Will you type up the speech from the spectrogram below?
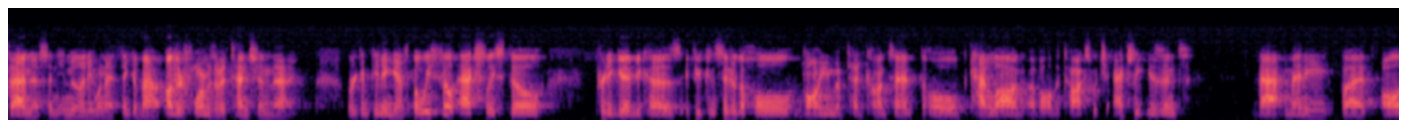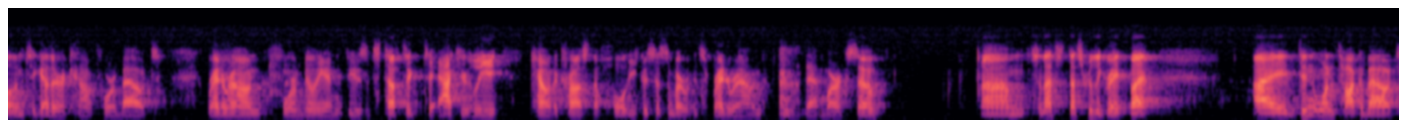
sadness and humility when I think about other forms of attention that we're competing against. But we feel actually still pretty good because if you consider the whole volume of TED content, the whole catalog of all the talks, which actually isn't that many, but all of them together account for about right around 4 billion views. It's tough to, to accurately count across the whole ecosystem, but it's right around that mark. So, um, so that's, that's really great. But I didn't want to talk about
